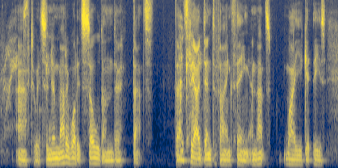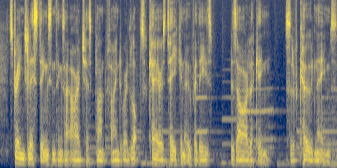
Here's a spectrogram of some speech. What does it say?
Right, afterwards. So no matter what it's sold under, that's that's Okay. the identifying thing, and that's why you get these strange listings and things like RHS Plant Finder, where lots of care is taken over these bizarre-looking sort of code names.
